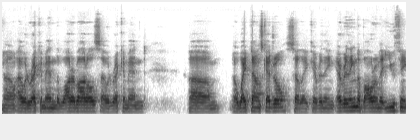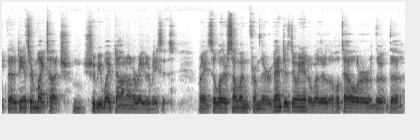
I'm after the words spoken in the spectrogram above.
Uh, I would recommend the water bottles. I would recommend um, a wipe down schedule. So like everything, everything in the ballroom that you think that a dancer might touch Mm. should be wiped down on a regular basis, right? So whether someone from their event is doing it or whether the hotel or the the,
